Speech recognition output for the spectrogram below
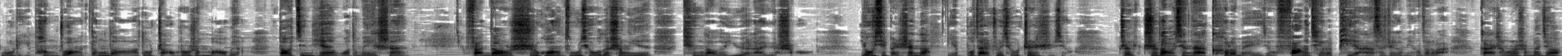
物理碰撞等等啊，都找不出什么毛病。到今天我都没删，反倒是实况足球的声音听到的越来越少。游戏本身呢，也不再追求真实性。直直到现在，科乐美已经放弃了 PS 这个名字了吧，改成了什么叫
